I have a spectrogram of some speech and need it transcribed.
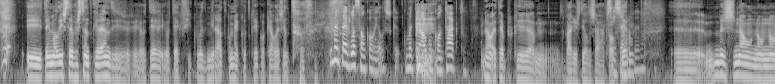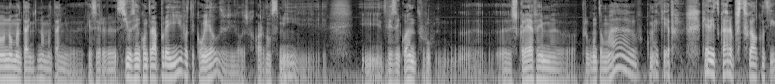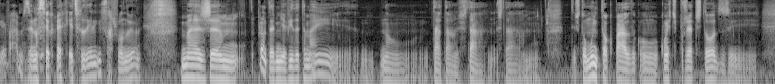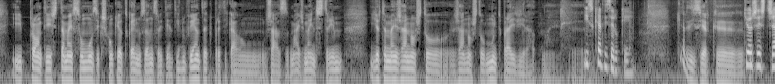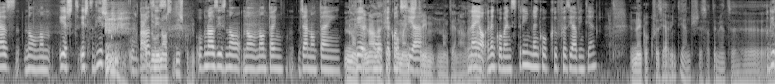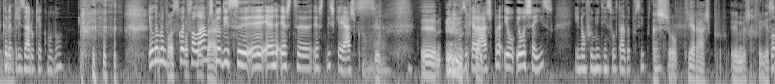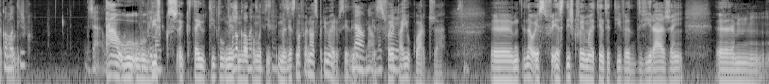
E tem uma lista bastante grande. Eu até, eu até fico admirado como é que eu toquei com aquela gente toda. E mantém relação com eles? Mantém algum contacto? Não, até porque hum, vários deles já faleceram. Sim, já uh, mas não, não, não, não mantenho, não mantenho. Quer dizer, se os encontrar por aí, vou ter com eles e eles recordam-se de mim e, de vez em quando uh, escrevem-me, perguntam-me ah, como é que é, quero tocar a Portugal contigo? Ah, mas eu não sei como é que é de fazer isso, respondo eu. Né? Mas um, pronto, a minha vida também não tá, tá, está, está, estou muito ocupado com, com estes projetos todos e, e pronto, isto também são músicos com que eu toquei nos anos 80 e 90 que praticavam jazz mais mainstream e eu também já não estou já não estou muito para aí virado, não é? Isso quer dizer o quê? Quer dizer que. Que hoje este jazz, não, não, este, este disco, o Gnosis, ah, do nosso disco. O Gnosis não, não, não tem, já não tem não ver tem nada com o que acontecia. Com mainstream, não tem nada. Nem, nada. nem com o mainstream, nem com o que fazia há 20 anos? Nem com o que fazia há 20 anos, exatamente. Eh, Podia caracterizar o que é que mudou? Eu lembro-me quando posso falámos tentar. que eu disse eh, eh, este, este disco é áspero. Sim. Era, a música era áspera, eu, eu achei isso e não fui muito insultada por si. Portanto, Achou que era áspero, mas referia-se a qual disco? Já, o, ah, o, o, o disco que, tem o título mesmo Locomotive. Mas esse não foi o nosso primeiro CD. Não, não. Esse foi, foi para aí o quarto já. Uh, não, esse, esse disco foi uma tentativa de viragem.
